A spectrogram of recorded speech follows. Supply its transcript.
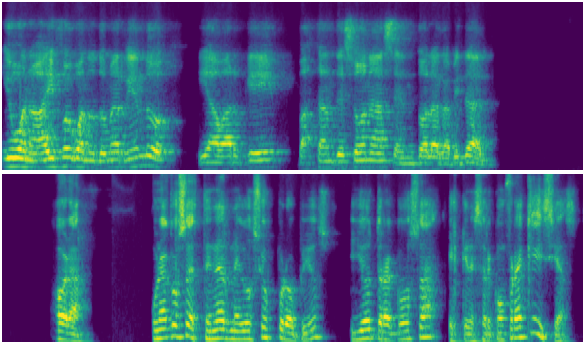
Y bueno, ahí fue cuando tomé riendo y abarqué bastantes zonas en toda la capital. Ahora, una cosa es tener negocios propios y otra cosa es crecer con franquicias.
